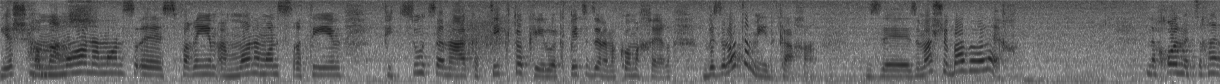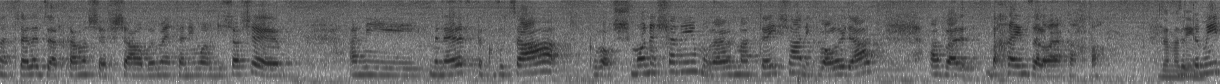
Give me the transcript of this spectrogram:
יש ממש. המון המון אה, ספרים, המון המון סרטים, פיצוץ ענק, הטיקטוק כאילו הקפיץ את זה למקום אחר, וזה לא תמיד ככה. זה, זה משהו שבא והולך. נכון, וצריך לנצל את זה עד כמה שאפשר, באמת. אני מרגישה שאני מנהלת את הקבוצה כבר שמונה שנים, אולי עוד מעט תשע, אני כבר לא יודעת, אבל בחיים זה לא היה ככה. זה מדהים. זה תמיד,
